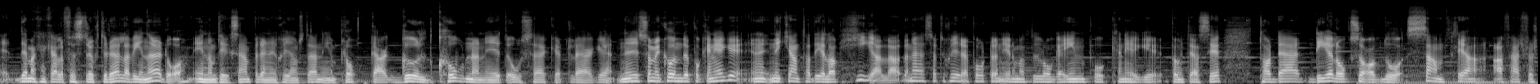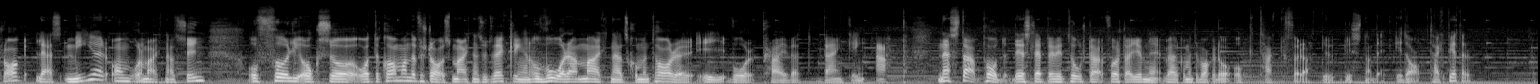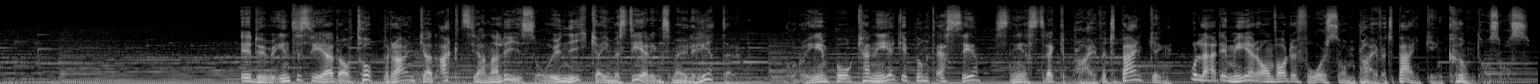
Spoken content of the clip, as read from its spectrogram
Eh, det man kan kalla för strukturella vinnare då inom till exempel energiomställningen. Plocka guldkornen i ett osäkert läge. Ni som är kunder på Carnegie, eh, ni kan ta del av hela den här strategirapporten genom att logga in på carnegie.se. Ta där del också av då samtliga affärsförslag. Läs mer om vår marknadssyn och följ också återkommande förstås marknadsutvecklingen och våra marknadskommentarer i vår Private Banking app. Nästa podd det släpper vi torsdag 1 juni. Välkommen tillbaka då och tack för att du lyssnade idag. Tack Peter! Är du intresserad av topprankad aktieanalys och unika investeringsmöjligheter? Gå då in på carnegie.se privatebanking och lär dig mer om vad du får som private banking-kund hos oss.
